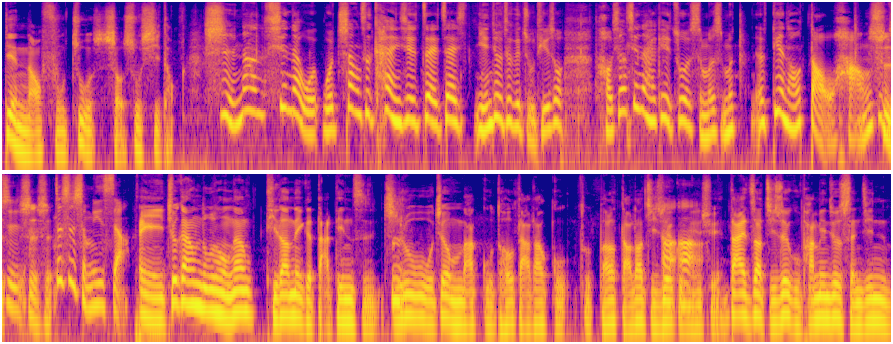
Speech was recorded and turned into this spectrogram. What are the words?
电脑辅助手术系统。是，那现在我我上次看一些在在研究这个主题的时候，好像现在还可以做什么什么呃电脑导航，是不是？是是是，这是什么意思啊？哎，就刚刚如同我刚刚提到那个打钉子植入物，就我们把骨头打到骨，把它导到脊椎骨里面去。大家知道脊椎骨旁边就是神经，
